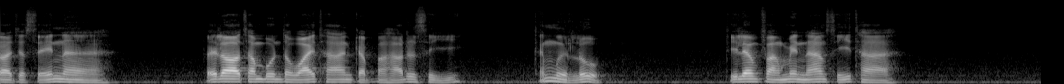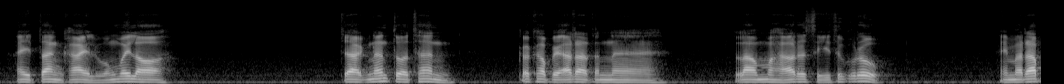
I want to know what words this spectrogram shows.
ราชเสนา ไปรอทำบุญถวายทานกับมหาฤาษีทั้งหมื่นรูป ที่เริ่มฝั่งแม่น้ำสีทา ให้ตั้งค่ายหลวงไว้รอ จากนั้นตัวท่านก็เข้าไปอาราธนาเหล่ามหาฤาษีทุกรูป ให้มารับ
